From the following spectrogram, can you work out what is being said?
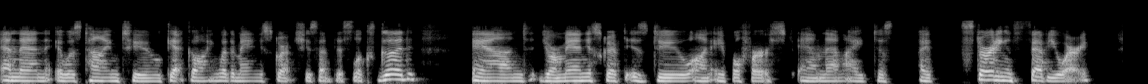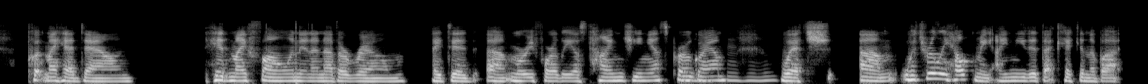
And then it was time to get going with the manuscript. She said, this looks good. And your manuscript is due on April 1st. And then I just, I, starting in February, put my head down, hid my phone in another room. I did uh, Marie Forleo's Time Genius program, mm-hmm. which um, which really helped me. I needed that kick in the butt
